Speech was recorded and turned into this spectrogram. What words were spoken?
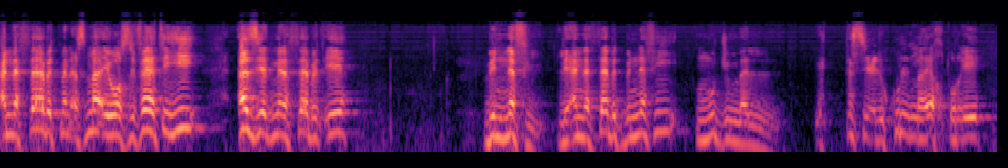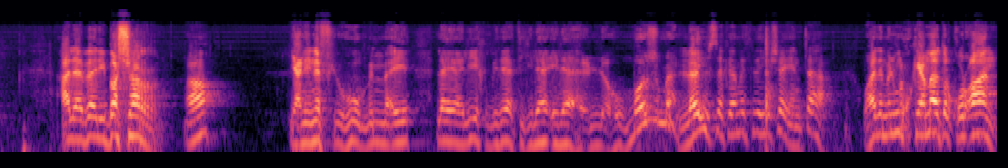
أن الثابت من أسمائه وصفاته أزيد من الثابت إيه؟ بالنفي لأن الثابت بالنفي مجمل يتسع لكل ما يخطر إيه؟ على بال بشر أه؟ يعني نفيه مما إيه؟ لا يليق بذاته لا إله إلا هو مجمل ليس كمثله شيء انتهى وهذا من محكمات القرآن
